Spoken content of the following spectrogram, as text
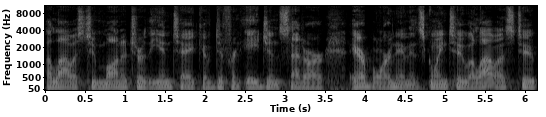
allow us to monitor the intake of different agents that are airborne, and it's going to allow us to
